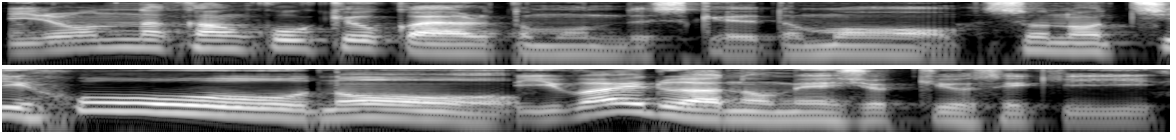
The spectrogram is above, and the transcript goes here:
いろんな観光協会あると思うんですけれども、その地方の、いわゆるあの名所旧跡、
